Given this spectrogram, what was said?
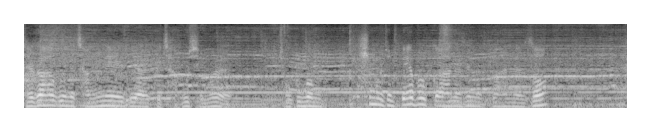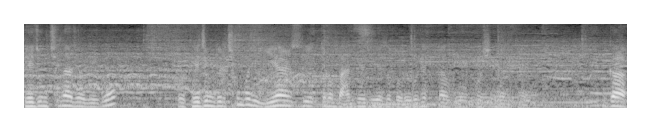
제가 하고 있는 장르에 대한 그 자부심을 조금은 힘을 좀 빼볼까 하는 생각도 하면서 대중 친화적이고 또 대중들이 충분히 이해할 수 있도록 만들기 위해서 노력을 했다고 보시면 돼요. 그러니까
